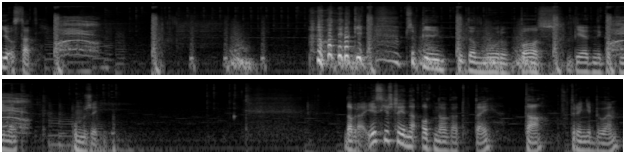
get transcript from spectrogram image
I ostatni. Jaki przepięty do muru. Boż, biedny goblinek. Umrzyj. Dobra, jest jeszcze jedna odnoga tutaj. Ta, w której nie byłem.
